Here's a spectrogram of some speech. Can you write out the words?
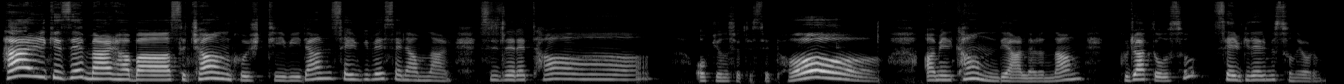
Herkese merhaba. Sıçan Kuş TV'den sevgi ve selamlar. Sizlere ta okyanus ötesi ta Amerikan diyarlarından kucak dolusu sevgilerimi sunuyorum.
